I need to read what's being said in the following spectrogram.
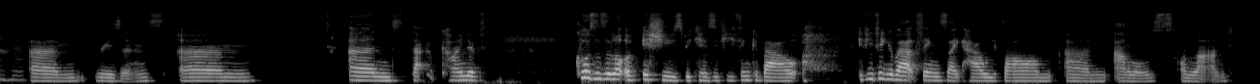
Mhm. um, reasons. Um, and that kind of causes a lot of issues because if you think about if you think about things like how we farm um, animals on land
